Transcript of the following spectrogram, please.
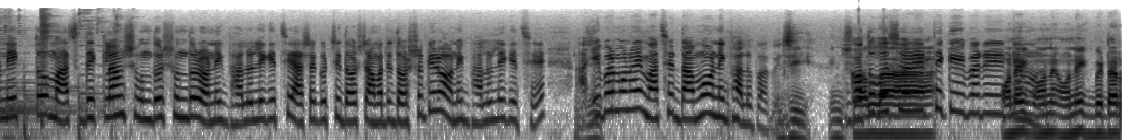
অনেক তো মাছ দেখলাম সুন্দর সুন্দর অনেক ভালো লেগেছে। আশা করছি দর্শক আমাদের দর্শকেরও অনেক ভালো লেগেছে। আর এবার মনে হয় মাছের দামও অনেক ভালো পাবে জি গত বছরের থেকে এবারে অনেক অনেক অনেক বেটার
